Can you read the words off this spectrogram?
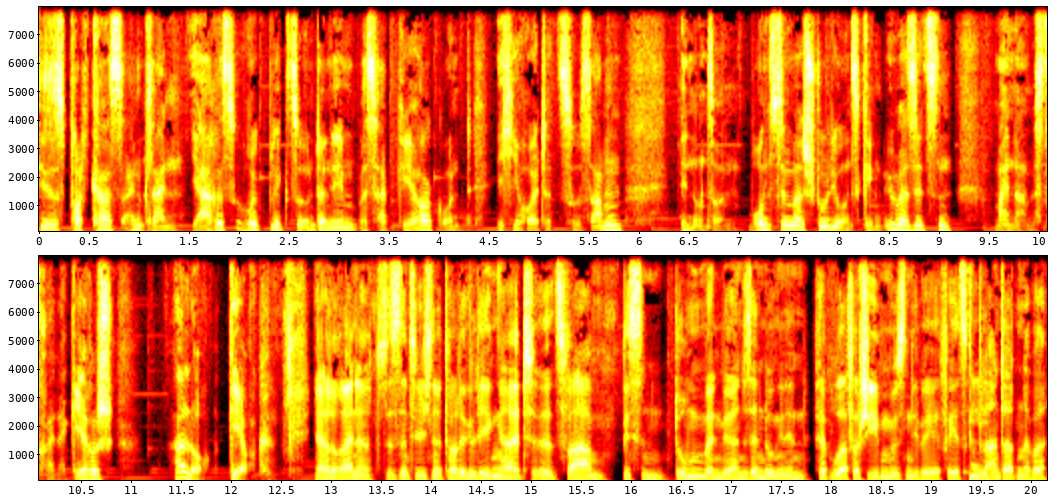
dieses Podcasts einen kleinen Jahresrückblick zu unternehmen, weshalb Georg und ich hier heute zusammen in unserem Wohnzimmerstudio uns gegenüber sitzen. Mein Name ist Rainer Gerisch. Hallo, Georg. Ja, hallo Rainer. Das ist natürlich eine tolle Gelegenheit. Äh, zwar ein bisschen dumm, wenn wir eine Sendung in den Februar verschieben müssen, die wir für jetzt hm. geplant hatten, aber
